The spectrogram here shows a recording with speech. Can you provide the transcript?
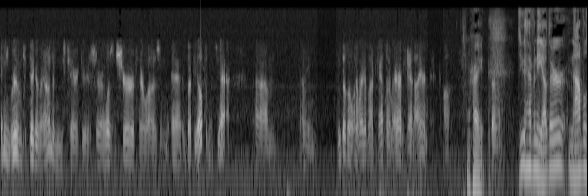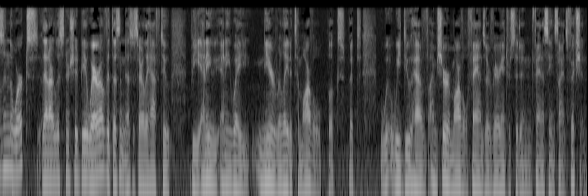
any room to dig around in these characters, or I wasn't sure if there was, and uh, but the Ultimates, yeah. Um, I mean, who doesn't want to write about Captain America and Iron Man? Come on. Right. So, Do you have any other novels in the works that our listeners should be aware of? It doesn't necessarily have to be any any way near related to Marvel books, but we, we do have. I'm sure Marvel fans are very interested in fantasy and science fiction.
